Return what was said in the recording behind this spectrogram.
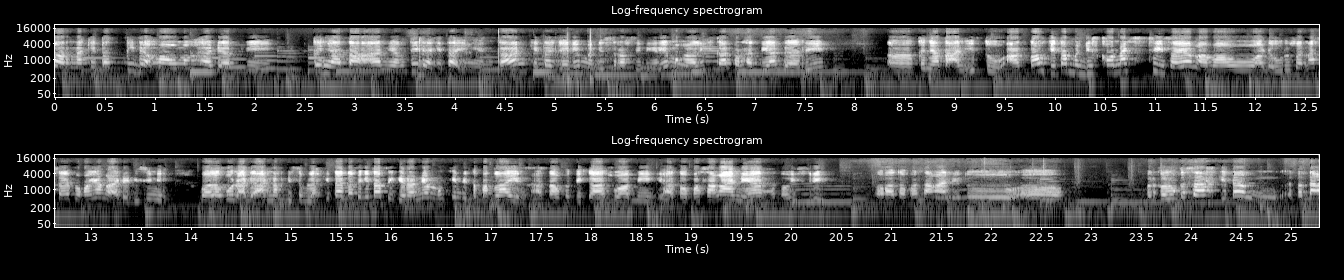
karena kita tidak mau menghadapi kenyataan yang tidak kita inginkan, kita jadi mendistraksi diri, mengalihkan perhatian dari uh, kenyataan itu, atau kita mendiskoneksi. Saya nggak mau ada urusan, nah saya pokoknya nggak ada di sini. Walaupun ada anak di sebelah kita, tapi kita pikirannya mungkin di tempat lain, atau ketika suami atau pasangan ya, atau istri uh, atau pasangan itu uh, berkeluh kesah kita tentang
